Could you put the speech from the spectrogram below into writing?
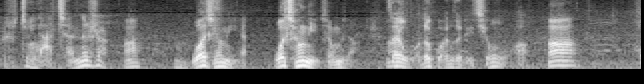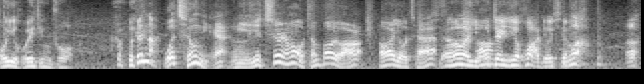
不是这俩钱的事儿啊，我请你，我请你行不行？在我的馆子里请我啊，头一回听说。真的，我请你，你吃什么我全包圆，好吧？有钱。行了，有这句话就行了啊。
